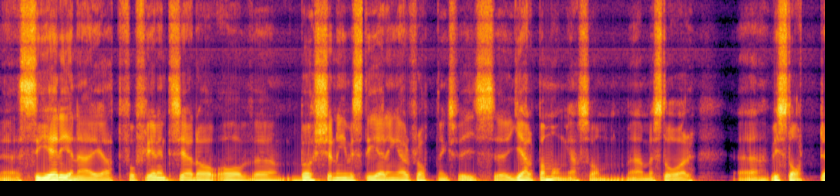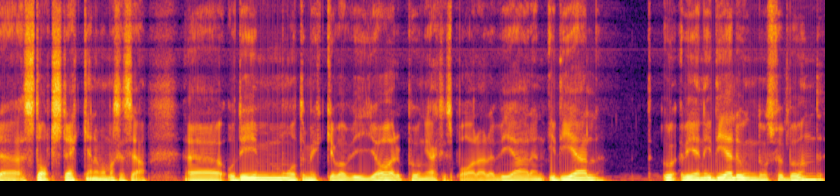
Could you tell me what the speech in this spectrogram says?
Eh, serien är ju att få fler intresserade av, av eh, börsen och investeringar förhoppningsvis eh, hjälpa många som står vid start, startsträckan vad man ska säga. Och det är mot mycket vad vi gör på Unga Aktiesparare. Vi är en ideell vi är en ideell ungdomsförbund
